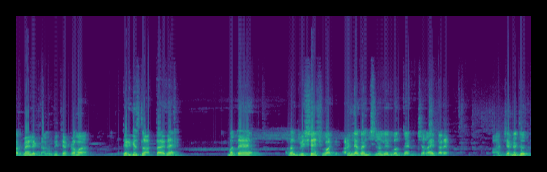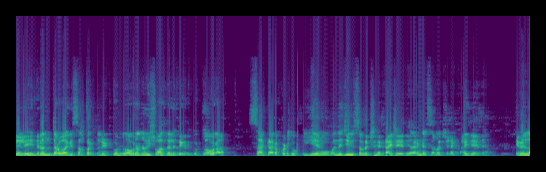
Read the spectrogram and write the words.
ಅವ್ರ ಮೇಲೆ ಕಾನೂನು ರೀತಿಯ ಕ್ರಮ ಜರುಗಿಸಲಾಗ್ತಾ ಇದೆ. ಮತ್ತೆ ಅದೊಂದು ವಿಶೇಷವಾಗಿ ಅರಣ್ಯದ ಅಂಚಿನಲ್ಲಿರುವಂಥ ಜನ ಇದ್ದಾರೆ, ಆ ಜನರ ಜೊತೆಯಲ್ಲಿ ನಿರಂತರವಾಗಿ ಸಂಪರ್ಕದಲ್ಲಿ ಇಟ್ಕೊಂಡು ಅವರನ್ನು ವಿಶ್ವಾಸದಲ್ಲಿ ತೆಗೆದುಕೊಂಡು ಅವರ ಸಹಕಾರ ಪಡೆದು ಏನು ವನ್ಯಜೀವಿ ಸಂರಕ್ಷಣೆ ಕಾಯ್ದೆ ಇದೆ, ಅರಣ್ಯ ಸಂರಕ್ಷಣೆ ಕಾಯ್ದೆ ಇದೆ, ಇವೆಲ್ಲ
